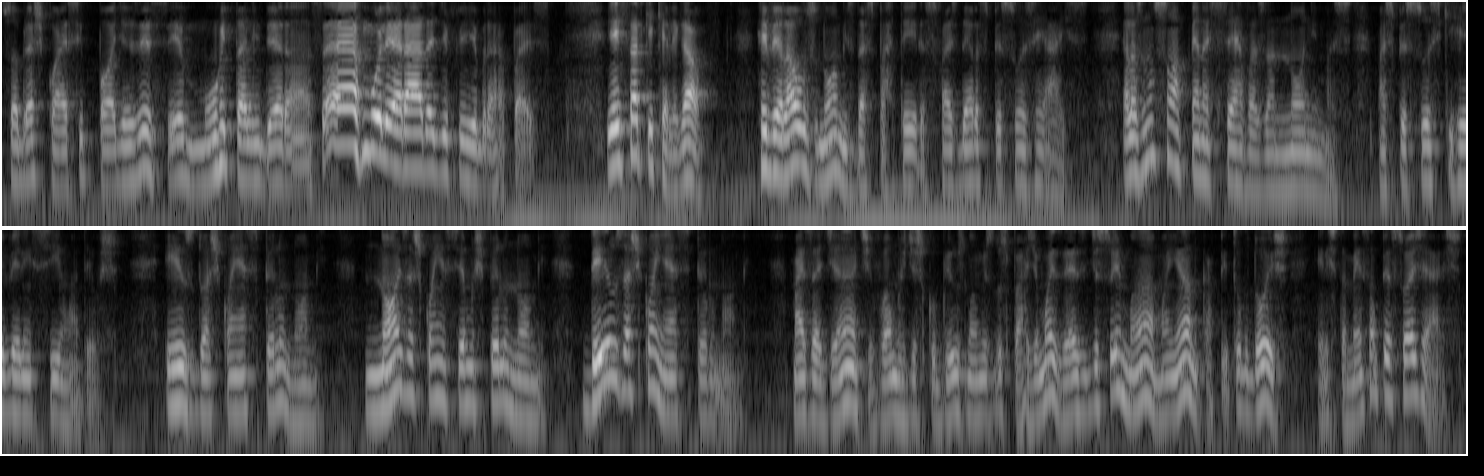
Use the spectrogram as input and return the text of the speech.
sobre as quais se pode exercer muita liderança. É mulherada de fibra, rapaz. E aí, sabe o que é legal? Revelar os nomes das parteiras faz delas pessoas reais. Elas não são apenas servas anônimas, mas pessoas que reverenciam a Deus. Êxodo as conhece pelo nome. Nós as conhecemos pelo nome. Deus as conhece pelo nome. Mais adiante, vamos descobrir os nomes dos pais de Moisés e de sua irmã, amanhã, no capítulo 2. Eles também são pessoas reais.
